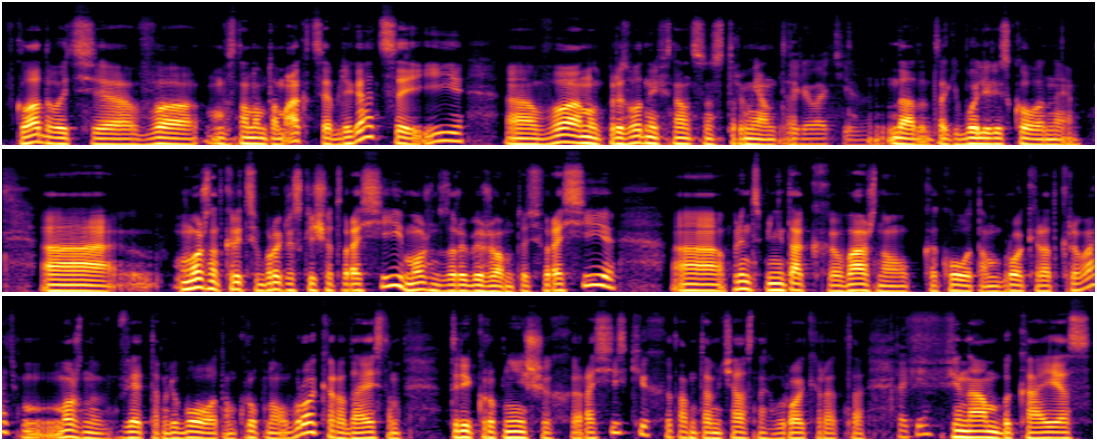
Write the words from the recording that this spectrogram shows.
вкладывать э, в, в основном там акции, облигации и э, в ну, производные финансовые инструменты. Деривативы. Да, да, такие более рискованные. А, можно открыть брокерский счет в России, можно за рубежом. То есть в России, а, в принципе, не так важно, какого там брокера открывать. Можно взять там любого там крупного брокера, да, есть там три крупнейших российских там, там частных брокера, это Какие? Финам, БКС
